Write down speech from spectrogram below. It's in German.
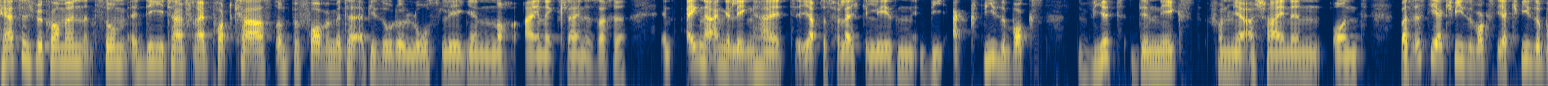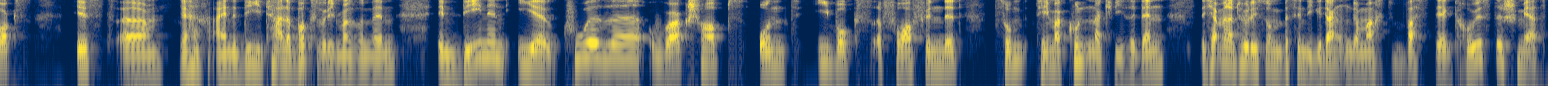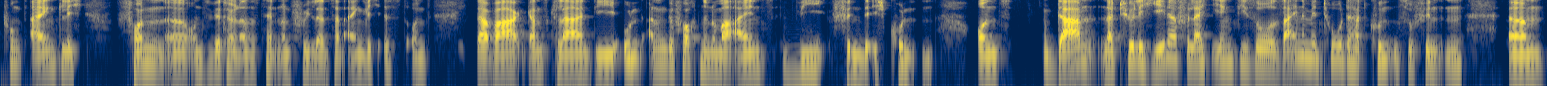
Herzlich willkommen zum Digitalfrei Podcast und bevor wir mit der Episode loslegen, noch eine kleine Sache in eigener Angelegenheit. Ihr habt es vielleicht gelesen, die Akquisebox wird demnächst von mir erscheinen. Und was ist die Akquisebox? Die Akquisebox ist ähm, ja, eine digitale Box, würde ich mal so nennen, in denen ihr Kurse, Workshops und E-Books vorfindet zum Thema Kundenakquise. Denn ich habe mir natürlich so ein bisschen die Gedanken gemacht, was der größte Schmerzpunkt eigentlich von äh, uns virtuellen Assistenten und Freelancern eigentlich ist. Und da war ganz klar die unangefochtene Nummer eins, wie finde ich Kunden? Und da natürlich jeder vielleicht irgendwie so seine Methode hat, Kunden zu finden, ähm,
